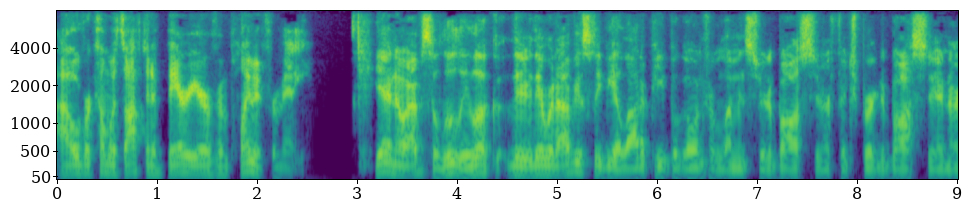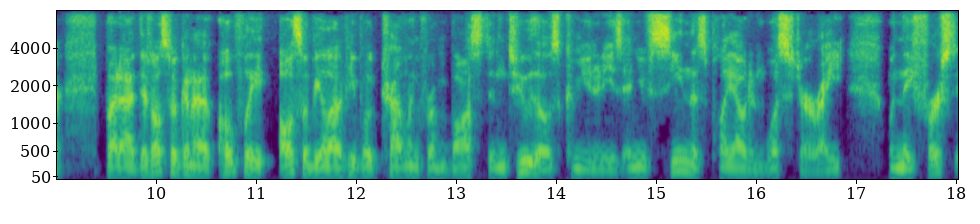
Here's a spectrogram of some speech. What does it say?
uh, overcome what's often a barrier of employment for many? Yeah, no, absolutely. Look, there there would obviously be a lot of people going from Leominster to Boston or Fitchburg to Boston, or but uh, there's also going to hopefully also be a lot of people traveling from Boston to those communities. And you've seen this play out in Worcester, right? When they first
